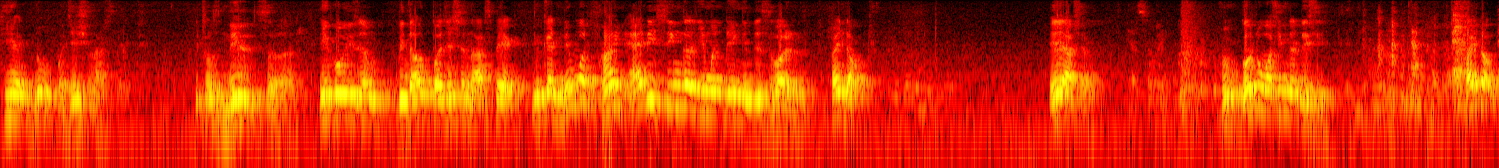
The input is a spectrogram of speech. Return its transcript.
he had no possession aspect. It was nil, sir. Egoism without possession aspect. You can never find any single human being in this world. Find out. Hey Asha. Yes, sir. Hmm? Go to Washington DC. Find out.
